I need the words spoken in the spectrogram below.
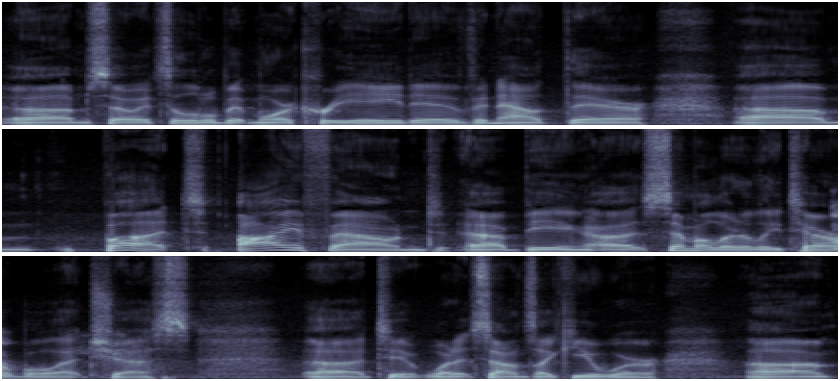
huh. Um, so it's a little bit more creative and out there. Um, but I found uh, being uh, similarly terrible at chess uh, to what it sounds like you were. Um,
